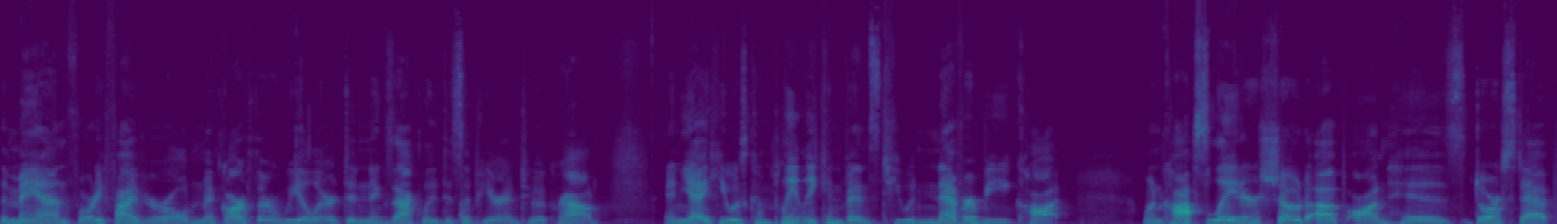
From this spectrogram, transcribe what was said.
the man, 45 year old McArthur Wheeler, didn't exactly disappear into a crowd. And yet he was completely convinced he would never be caught. When cops later showed up on his doorstep,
